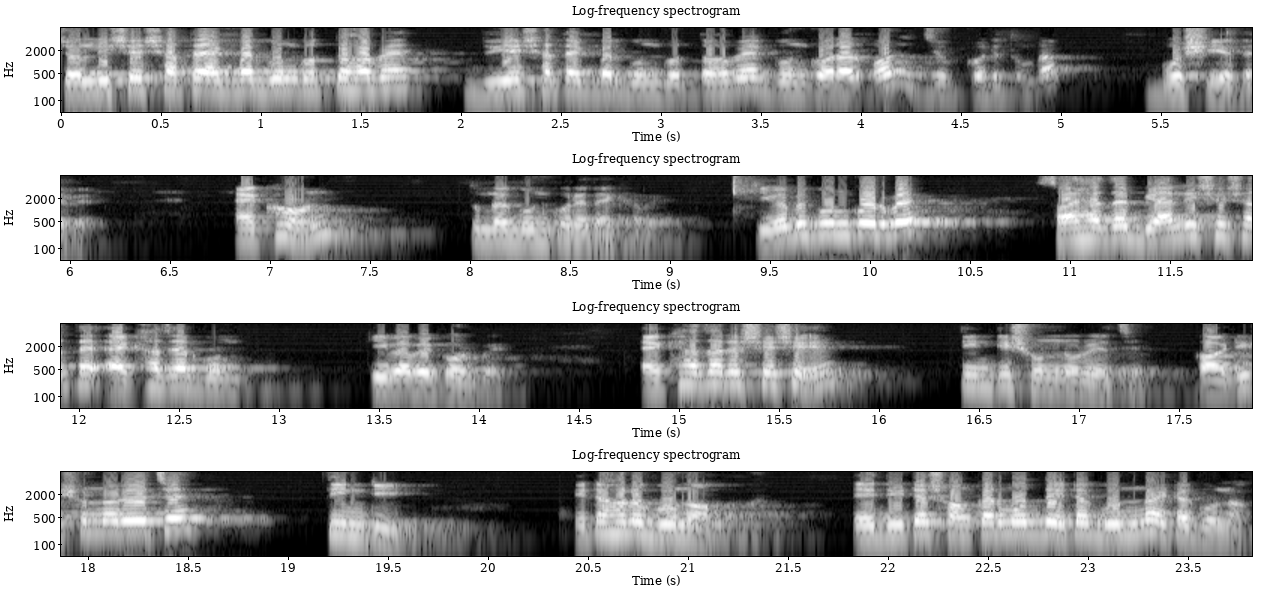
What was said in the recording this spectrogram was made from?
চল্লিশের সাথে একবার গুণ করতে হবে, দুইয়ের সাথে একবার গুণ করতে হবে, গুণ করার পর যোগ করে তোমরা বসিয়ে দেবে। এখন তোমরা গুণ করে দেখাবে। কীভাবে গুণ করবে? ছয় হাজার বিয়াল্লিশের সাথে এক হাজার গুণ কীভাবে করবে? এক হাজারের শেষে তিনটি শূন্য রয়েছে। কয়টি শূন্য রয়েছে? তিনটি। এটা হলো গুণক। এই দুইটা সংখ্যার মধ্যে এটা গুণ না, এটা গুণক।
